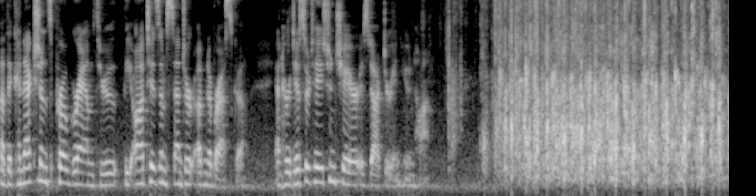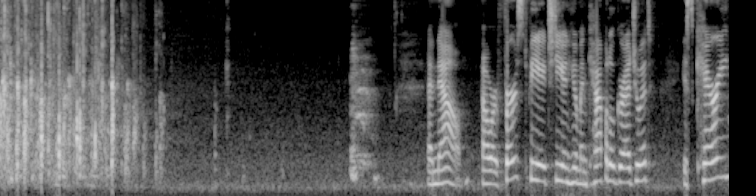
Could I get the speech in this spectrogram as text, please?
of the Connections Program through the Autism Center of Nebraska. And her dissertation chair is Dr. In Hyun Ha. And now, our first PhD in Human Capital graduate is Carrie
